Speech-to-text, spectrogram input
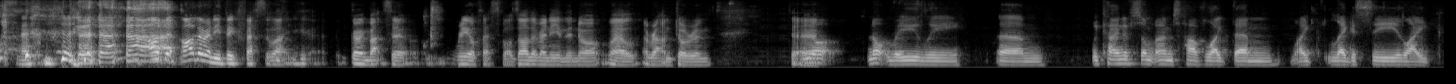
are, there, are there any big festivals like going back to real festivals? Are there any in the north? Well, around Durham. that are- not not really um we kind of sometimes have like them like legacy like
